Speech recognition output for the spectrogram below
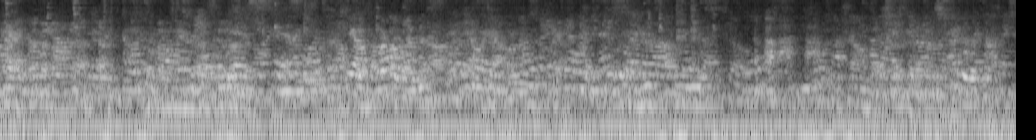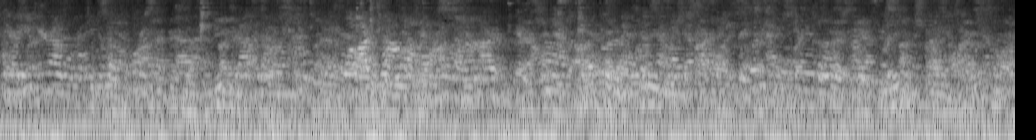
good advice. You don't have a limit on that. Yeah, put a limit on it, oh, yeah. Well, I travel a lot, and I, you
